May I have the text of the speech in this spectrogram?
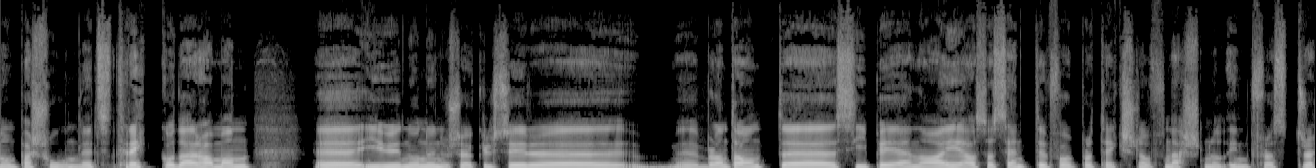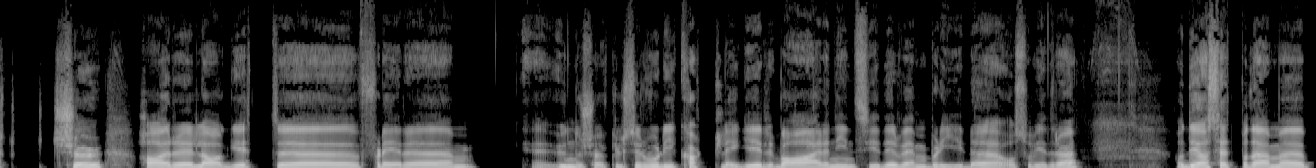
noen personlighetstrekk, og der har man eh, i noen undersøkelser, blant annet CPNI, altså Center for Protection of National Infrastructure, har laget flere undersøkelser hvor de kartlegger hva er en innsider, hvem blir det, osv. Og, og de har sett på det her med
